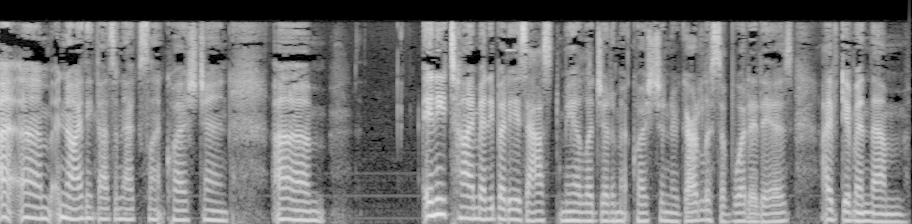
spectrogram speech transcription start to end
Uh, um, no, I think that's an excellent question. Um, anytime anybody has asked me a legitimate question, regardless of what it is, I've given them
